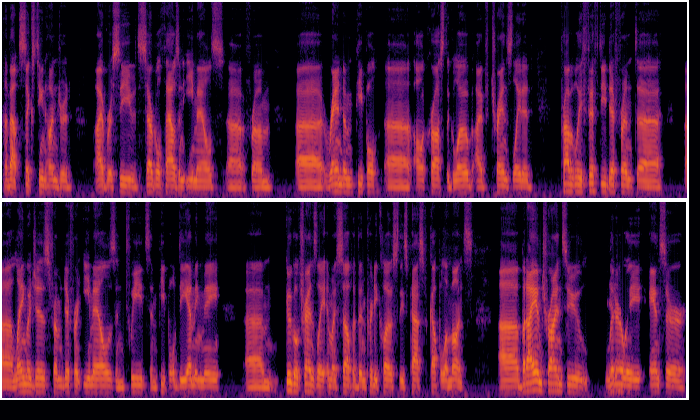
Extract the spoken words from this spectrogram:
about 1600. I've received several thousand emails uh, from uh, random people uh, all across the globe. I've translated probably 50 different uh, uh, languages from different emails and tweets and people DMing me. Um, Google Translate and myself have been pretty close these past couple of months, uh, but I am trying to literally answer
